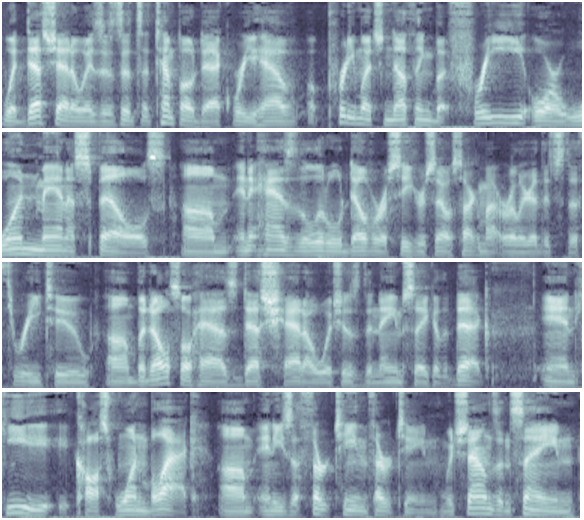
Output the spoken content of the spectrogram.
what Death Shadow is is it's a tempo deck where you have pretty much nothing but free or one mana spells, um, and it has the little Delver of Secrets I was talking about earlier. That's the three two, um, but it also has Death Shadow, which is the namesake of the deck and he costs one black, um, and he's a 13 13, which sounds insane.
